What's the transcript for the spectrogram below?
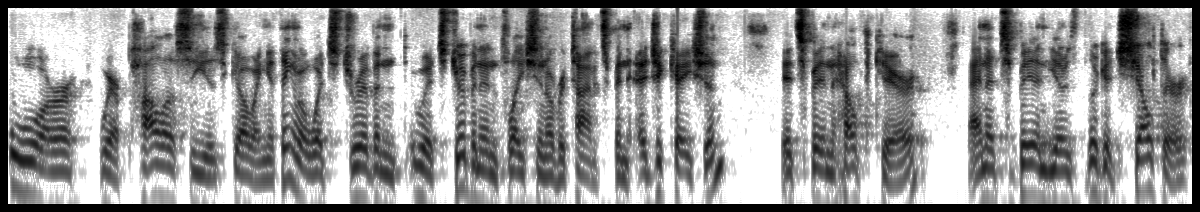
or where policy is going. And think about what's driven what's driven inflation over time. It's been education, it's been healthcare, and it's been, you know, look at shelter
